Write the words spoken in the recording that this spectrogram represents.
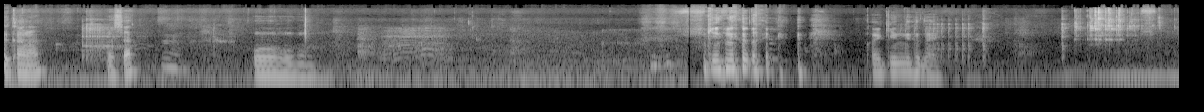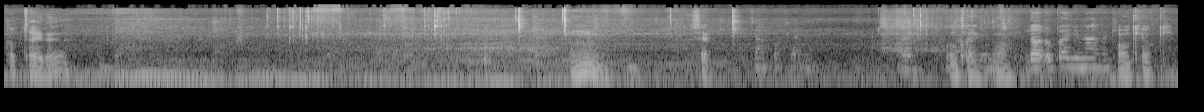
특하나? 몇 살? 응. 오. 낀누다 거의 낀누다 껍타이드? 음. 셉. 자, 어. 오케이. 오케이. 나 오빠 유나 오케이 오케이.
